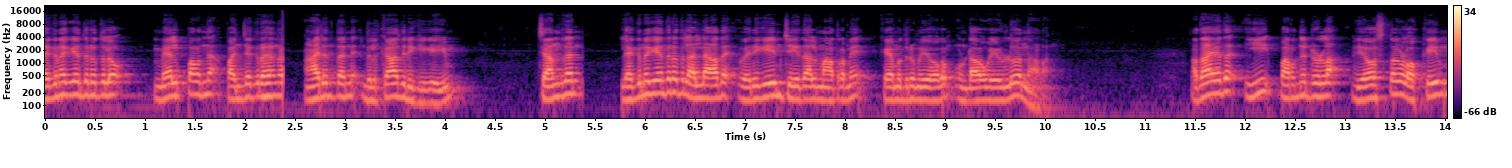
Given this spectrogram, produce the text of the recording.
ലഗ്നകേന്ദ്രത്തിലോ മേൽപ്പറഞ്ഞ പഞ്ചഗ്രഹങ്ങൾ ആരും തന്നെ നിൽക്കാതിരിക്കുകയും ചന്ദ്രൻ ലഗ്നകേന്ദ്രത്തിലല്ലാതെ വരികയും ചെയ്താൽ മാത്രമേ കേമദ്രുമയോഗം ഉണ്ടാവുകയുള്ളൂ എന്നാണ്. അതായത് ഈ പറഞ്ഞിട്ടുള്ള വ്യവസ്ഥകളൊക്കെയും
